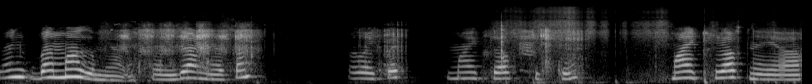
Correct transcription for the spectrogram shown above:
Ben ben malım yani. Yani Evet bak Minecraft çıktı. Minecraft ne ya?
